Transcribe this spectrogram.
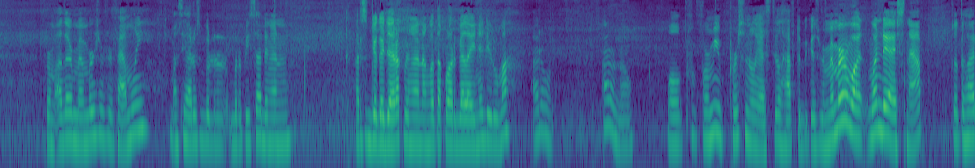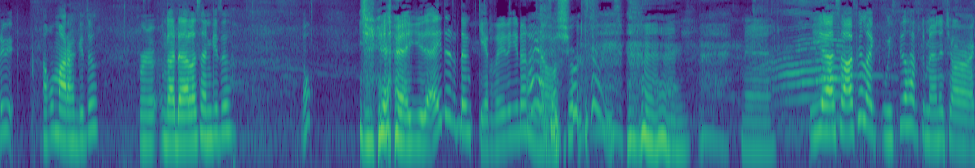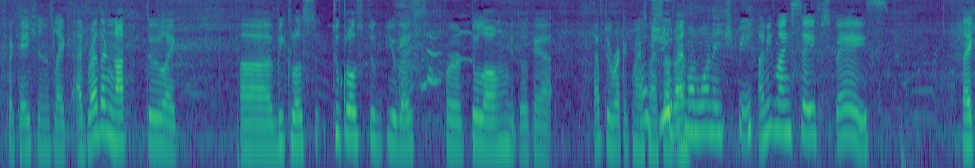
from other members of your family? Masih harus ber- berpisah dengan harus jaga jarak dengan anggota keluarga lainnya di rumah? I don't. I don't know. Well, for me personally, I still have to because remember one one day I snapped suatu hari aku marah gitu for nggak ada alasan gitu. Nope. Yeah, you, I don't, don't care. You don't I have know. a short fuse. Nah. Yeah, so I feel like we still have to manage our expectations. Like I'd rather not to like uh be close too close to you guys for too long gitu kayak I have to recognize oh myself shoot! I'm and on one HP. I need my safe space. Like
